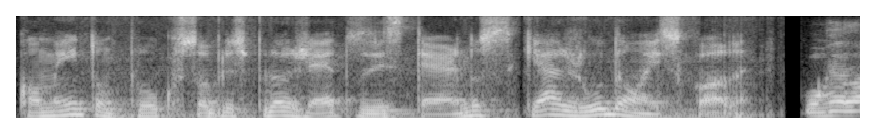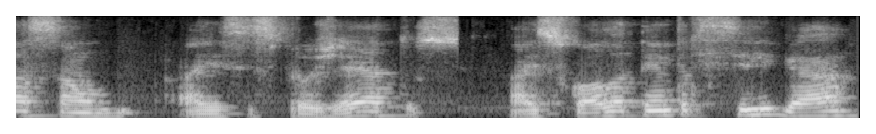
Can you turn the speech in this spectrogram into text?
comenta um pouco sobre os projetos externos que ajudam a escola. Com relação a esses projetos, a escola tenta se ligar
